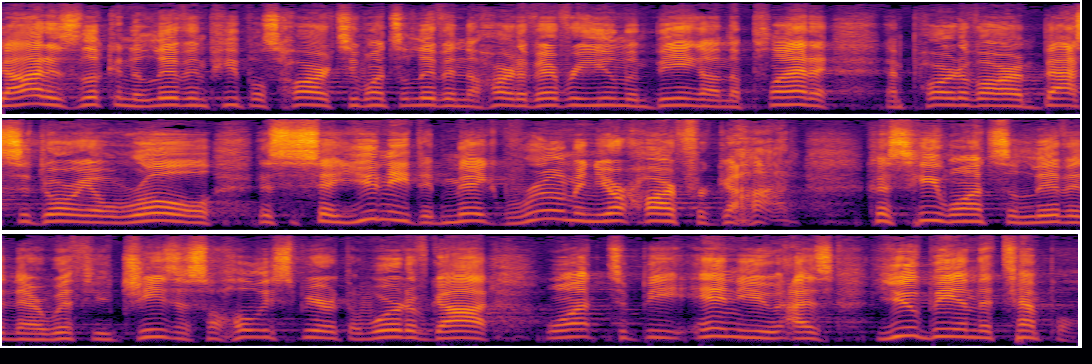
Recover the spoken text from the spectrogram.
God is looking to live in people's hearts. He wants to live in the heart of every human being on the planet. And part of our ambassadorial role is to say, you need to make room in your heart for God because He wants to live in there with you. Jesus, the Holy Spirit, the Word of God want to be in you as you be in the temple.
